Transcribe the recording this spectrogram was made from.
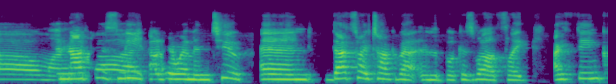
Oh my And not just me, other women too. And that's what I talk about in the book as well. It's like, I think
